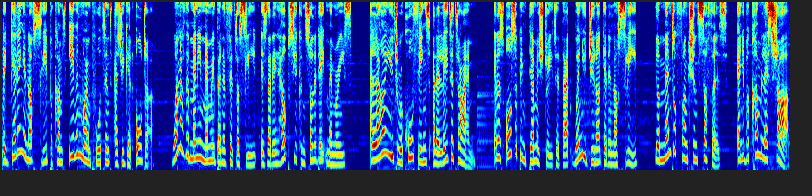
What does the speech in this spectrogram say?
but getting enough sleep becomes even more important as you get older. One of the many memory benefits of sleep is that it helps you consolidate memories, allowing you to recall things at a later time. It has also been demonstrated that when you do not get enough sleep, your mental function suffers and you become less sharp.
